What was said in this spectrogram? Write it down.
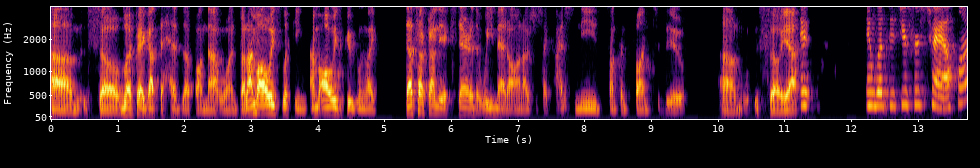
Um, so luckily I got the heads up on that one. But I'm always looking, I'm always Googling like that's how I found the Xterra that we met on. I was just like, I just need something fun to do. Um, so yeah. And, and was this your first triathlon?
